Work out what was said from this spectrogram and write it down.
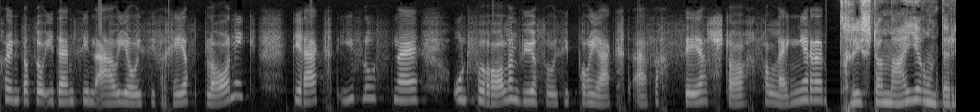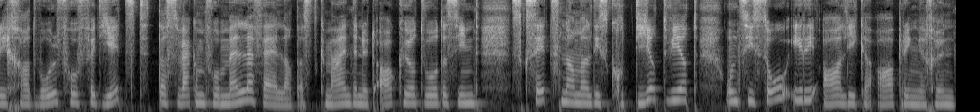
könnte also in dem Sinn auch in unsere Verkehrsplanung direkt Einfluss nehmen und vor allem würde so unsere Projekte einfach sehr stark verlängern. Christa Meier und der Richard Wolf hoffen jetzt, dass wegen formellen Fehler, dass die Gemeinden nicht angehört worden sind, das Gesetz nochmal diskutiert wird und sie so ihre Anliegen anbringen können.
